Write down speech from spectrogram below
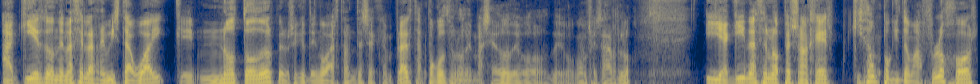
Aquí es donde nace la revista Guay, que no todos, pero sí que tengo bastantes ejemplares. Tampoco duró demasiado, debo, confesarlo. Y aquí nacen unos personajes quizá un poquito más flojos,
